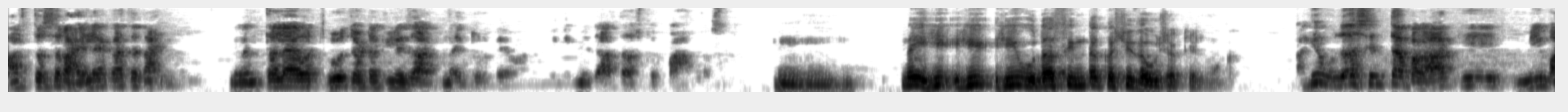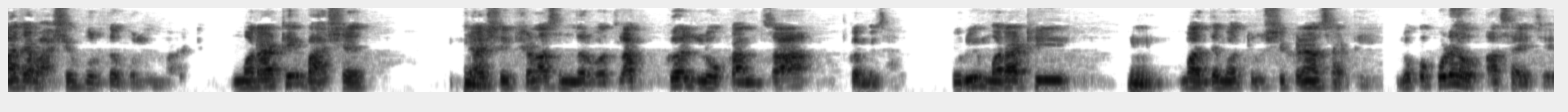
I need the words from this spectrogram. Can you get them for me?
आज तसं राहिलंय का तर नाही. ग्रंथालयावर धूळ झटकली जात नाही दुर्दैवाने. नेहमी जात असतो पाहत असतो. नाही ही ही ही उदासीनता कशी जाऊ शकेल मग? ही उदासीनता बघा की मी माझ्या भाषेपुरतं बोलीन मराठी. मराठी भाषेच्या शिक्षणासंदर्भातला कल लोकांचा कमी झाला. पूर्वी मराठी माध्यमातून शिकण्यासाठी लोक पुढे असायचे.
